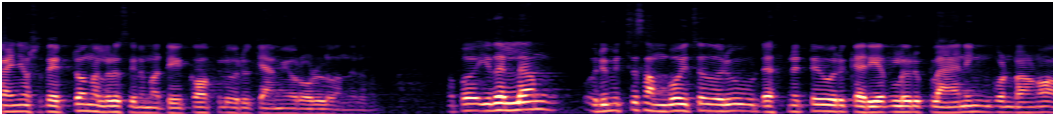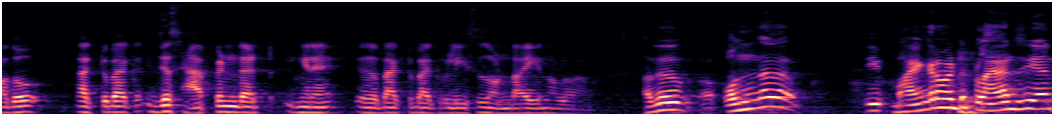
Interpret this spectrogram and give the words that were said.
കഴിഞ്ഞ വർഷത്തെ ഏറ്റവും നല്ലൊരു സിനിമ ടേക്ക് ഓഫിൽ ഒരു ക്യാമിയോ റോളിൽ വന്നിരുന്നു. അപ്പോൾ ഇതെല്ലാം ഒരുമിച്ച് സംഭവിച്ചത് ഒരു ഡെഫിനറ്റ് ഒരു കരിയറിൽ ഒരു പ്ലാനിങ് കൊണ്ടാണോ? അതോ back to back just happen that ഇങ്ങനെ ബാക്ക് ടു ബാക്ക് റിലീസസ് ഉണ്ടായി എന്നുള്ളതാണ്? അത് ഒന്ന് ഈ ഭയങ്കരമായിട്ട് പ്ലാൻ ചെയ്യാൻ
